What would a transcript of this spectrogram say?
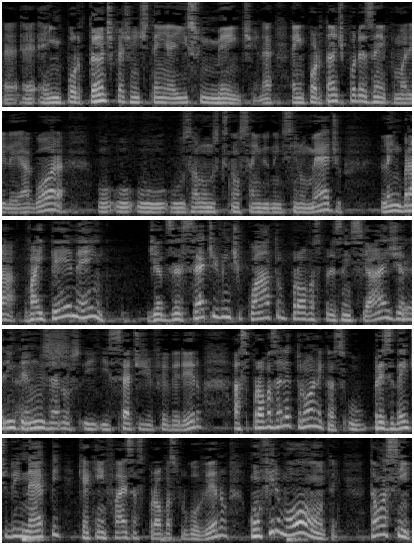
É, é, é, importante que a gente tenha isso em mente. Né? É importante, por exemplo, Marilei, agora o, o, o, os alunos que estão saindo do ensino médio, lembrar, vai ter Enem. Dia 17 e 24, provas presenciais. Dia Verdade. 31 e, e 7 de fevereiro, as provas eletrônicas. O presidente do INEP, que é quem faz as provas para o governo, confirmou ontem. Então, assim,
